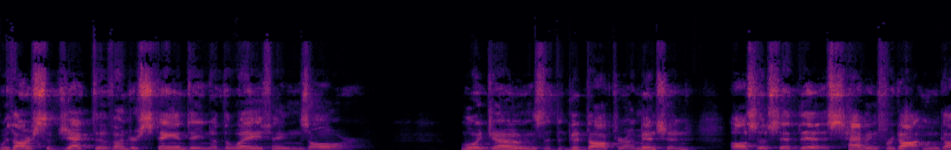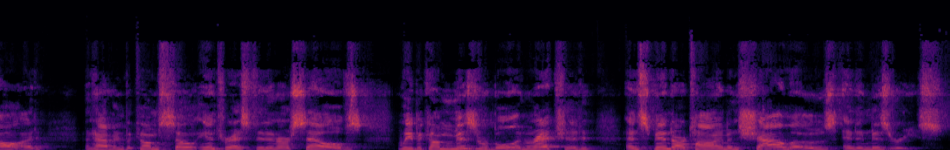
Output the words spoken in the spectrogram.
with our subjective understanding of the way things are. Lloyd Jones, the good doctor I mentioned, also said this having forgotten God and having become so interested in ourselves, we become miserable and wretched and spend our time in shallows and in miseries.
